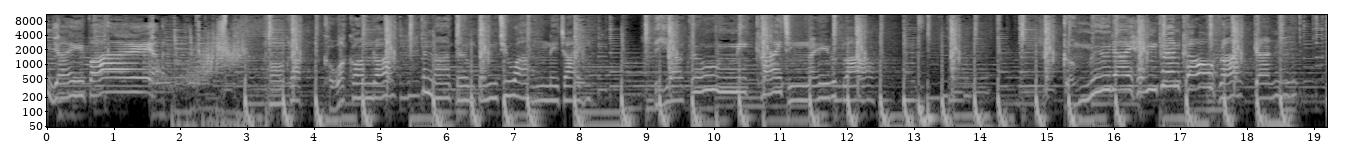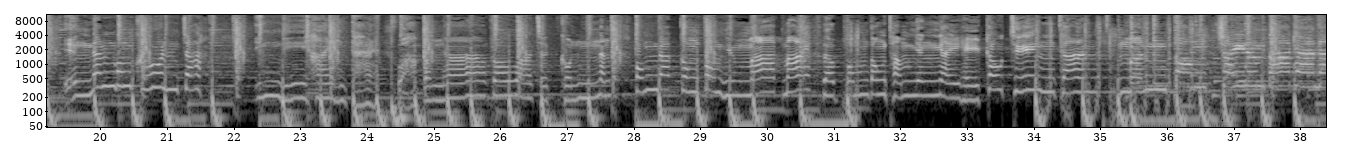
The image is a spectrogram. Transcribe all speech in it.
ใหญ่ไป พอครับเขาว่าความรักนั้นมาเติมเต็มที่ว่างในใจ อยากรู้มีขายที่ไหนหรือเปล่า ก็เมื่อได้เห็นเพื่อนเขารักกัน อย่างนั้นผมควรจะยินดีให้แต่ว่าปัญหาเพราะว่าเธอคนนั้น ผมรักของผมอยู่มากมาย แล้วผมต้องทำยังไงให้เขาทิ้งกัน มันต้องใช้น้ำตาแค่ไหน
